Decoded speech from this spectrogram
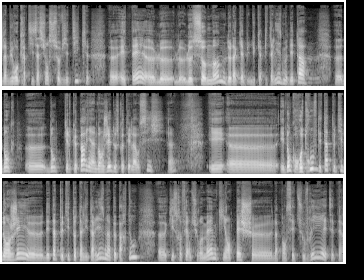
la bureaucratisation soviétique euh, était le, le, summum de la, du capitalisme d'État. donc, donc, quelque part, il y a un danger de ce côté-là aussi. Hein. Et, euh, et, donc on retrouve des tas de petits dangers, euh, des tas de petits totalitarismes un peu partout, euh, qui se referment sur eux-mêmes, qui empêchent la pensée de s'ouvrir, etc.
